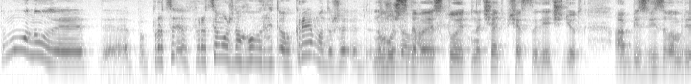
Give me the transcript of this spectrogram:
Тому ну, е, е, про, це, про це можна говорити окремо, дуже, ну, дуже может, с этого и стоит начать. Сейчас речь идет о безвизовом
